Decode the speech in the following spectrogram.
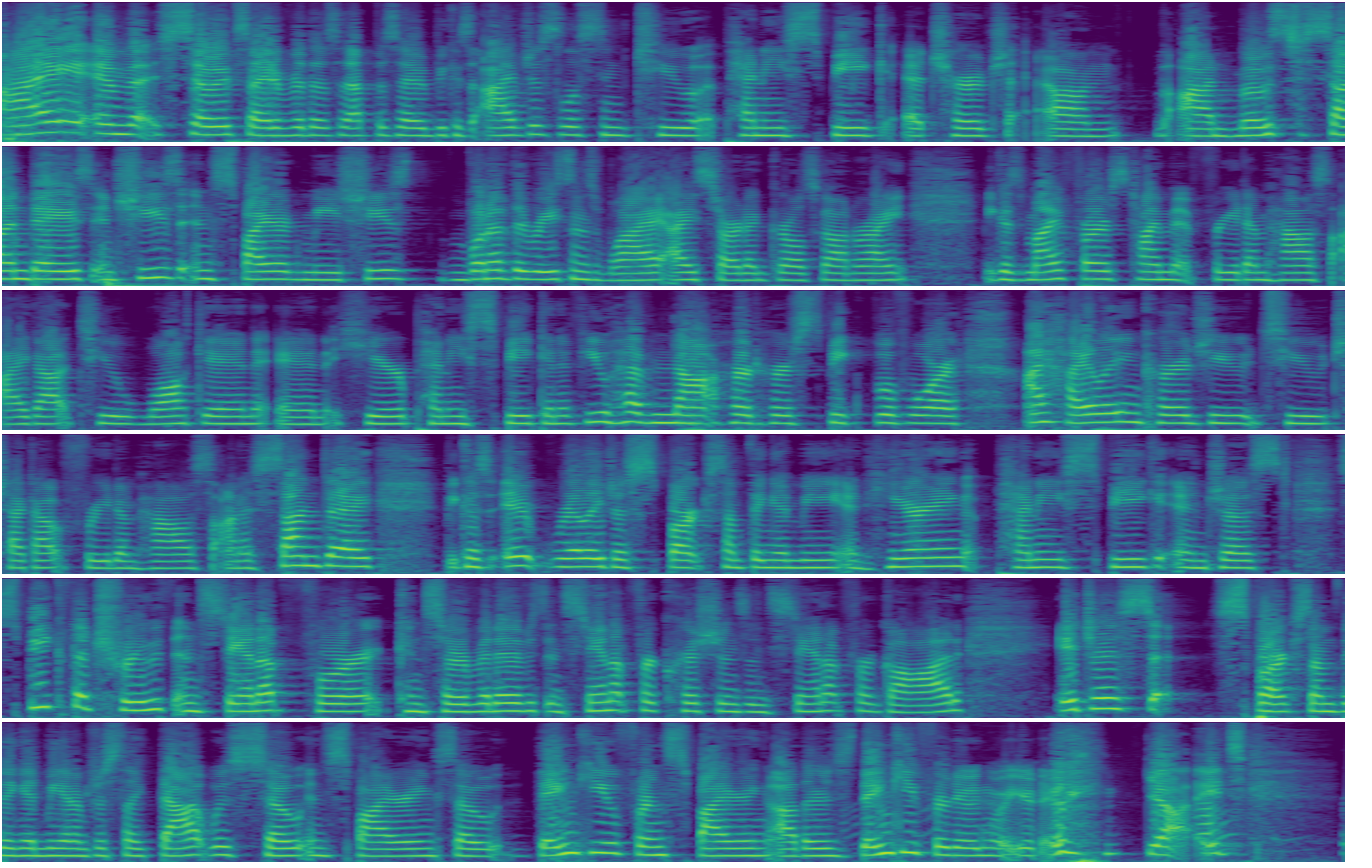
I am so excited for this episode because I've just listened to Penny speak at church um, on most Sundays, and she's inspired me. She's one of the reasons why I started Girls Gone Right because my first time at Freedom House, I got to walk in and hear Penny speak. And if you have not heard her speak before, I highly encourage you to check out Freedom House on a Sunday because it really just sparked something in me. And hearing Penny speak and just speak the truth and stand up for conservatives and stand stand up for Christians and stand up for God, it just sparked something in me. And I'm just like, that was so inspiring. So thank you for inspiring others. Thank you for doing what you're doing. yeah, it's.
